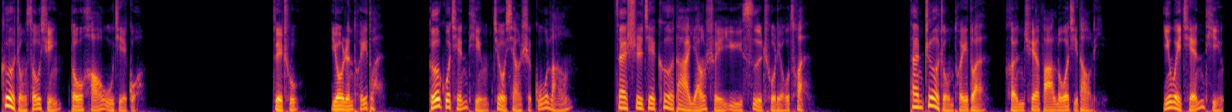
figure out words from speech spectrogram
各种搜寻都毫无结果。最初，有人推断，德国潜艇就像是孤狼，在世界各大洋水域四处流窜。但这种推断很缺乏逻辑道理，因为潜艇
